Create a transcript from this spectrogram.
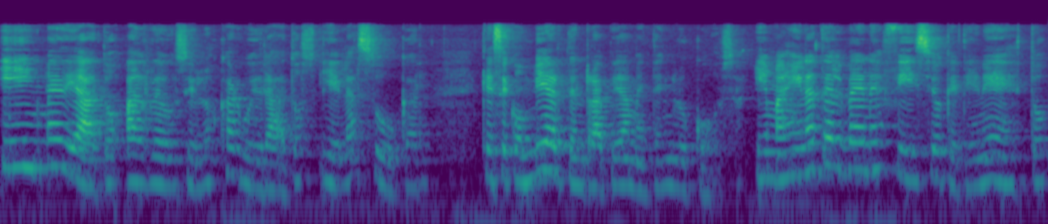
inmediato al reducir los carbohidratos y el azúcar que se convierten rápidamente en glucosa. Imagínate el beneficio que tiene esto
